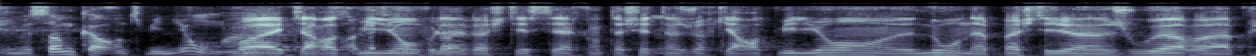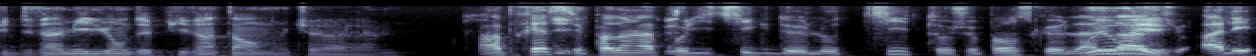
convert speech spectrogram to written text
Il me semble 40 millions. Hein. Ouais, 40 millions, vous l'avez acheté, certes. Quand tu achètes un joueur 40 millions, euh, nous, on n'a pas acheté un joueur à plus de 20 millions depuis 20 ans. Donc, euh... Après, c'est pas dans la politique de l'OTIT. Je pense que la Lazio, allez,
